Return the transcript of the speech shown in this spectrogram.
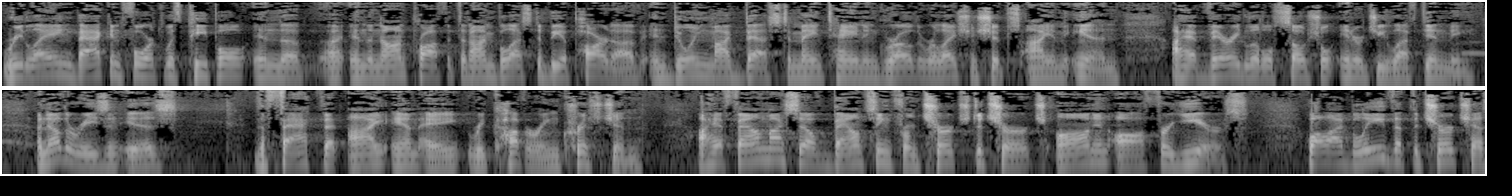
relaying back and forth with people in the, uh, in the nonprofit that I'm blessed to be a part of, and doing my best to maintain and grow the relationships I am in, I have very little social energy left in me. Another reason is the fact that I am a recovering Christian. I have found myself bouncing from church to church on and off for years. While I believe that the church has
